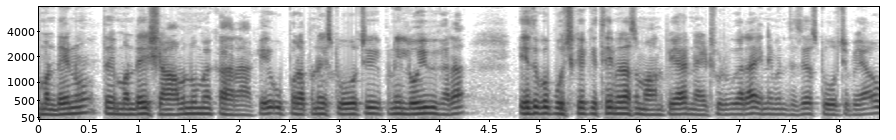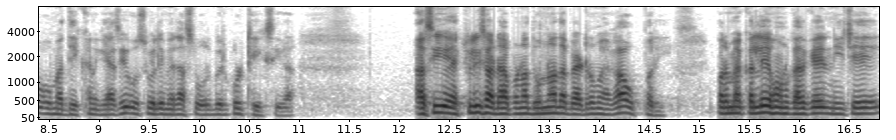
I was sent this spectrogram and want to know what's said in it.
ਮੰਡੇ ਨੂੰ ਤੇ ਮੰਡੇ ਸ਼ਾਮ ਨੂੰ ਮੈਂ ਘਰ ਆ ਕੇ ਉੱਪਰ ਆਪਣੇ ਸਟੋਰ 'ਚ ਆਪਣੀ ਲੋਈ ਵਗੈਰਾ, ਇਹਦੇ ਕੋਲ ਪੁੱਛ ਕੇ ਕਿੱਥੇ ਮੇਰਾ ਸਮਾਨ ਪਿਆ ਨਾਈਟ ਸੂਟ ਵਗੈਰਾ, ਇਹਨੇ ਮੈਨੂੰ ਦੱਸਿਆ ਸਟੋਰ 'ਚ ਪਿਆ, ਉਹ ਮੈਂ ਦੇਖਣ ਗਿਆ ਸੀ, ਉਸ ਵੇਲੇ ਮੇਰਾ ਸਟੋਰ ਬਿਲਕੁਲ ਠੀਕ ਸੀਗਾ। ਅਸੀਂ ਐਕਚੁਅਲੀ ਸਾਡਾ ਆਪਣਾ ਦੋਨਾਂ ਦਾ ਬੈਡਰੂਮ ਹੈਗਾ ਉੱਪਰ ਹੀ, ਪਰ ਮੈਂ ਇਕੱਲੇ ਹੋਣ ਕਰਕੇ ਨੀਚੇ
